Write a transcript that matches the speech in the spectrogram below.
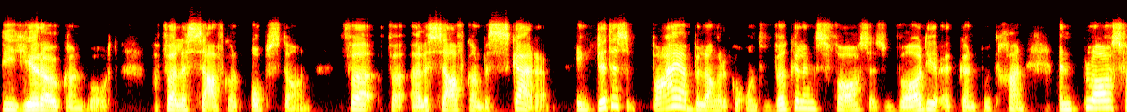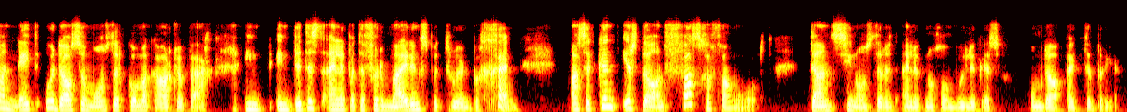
die hero kan word vir hulle self kan opstaan vir vir hulle self kan beskerm En dit is baie belangrike ontwikkelingsfases waardeur 'n kind moet gaan in plaas van net o, daar's 'n monster, kom ek hardloop weg. En en dit is eintlik wat 'n vermydingspatroon begin. As 'n kind eers daarin vasgevang word, dan sien ons dat dit eintlik nogal moeilik is om daar uit te breek.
